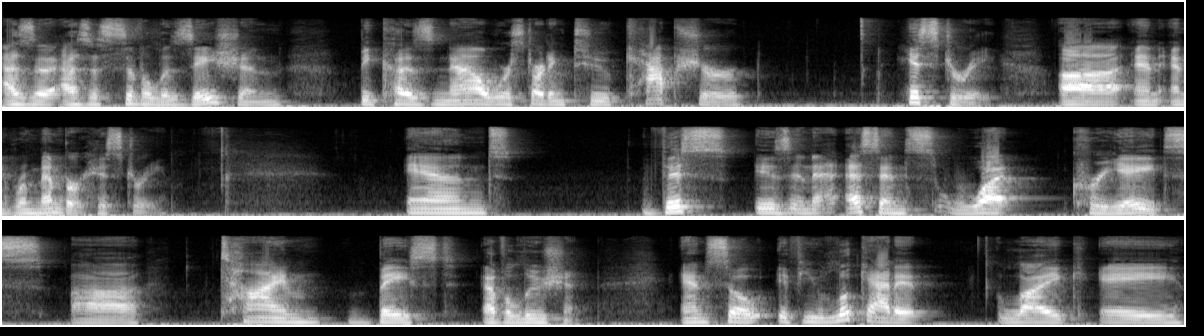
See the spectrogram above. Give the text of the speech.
as a as a civilization because now we're starting to capture history uh, and and remember history. And this is in essence what creates uh, time-based evolution. And so if you look at it like a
